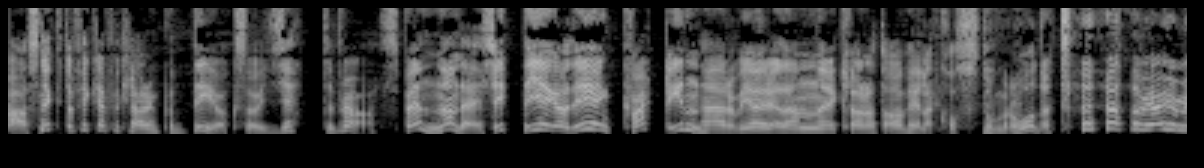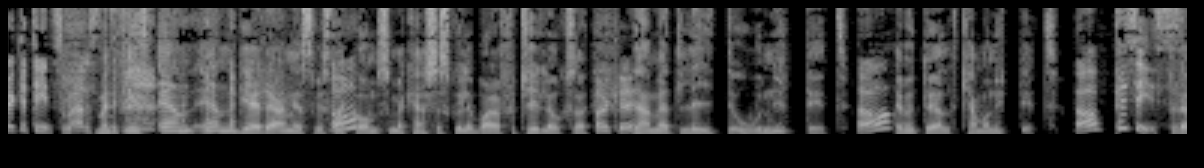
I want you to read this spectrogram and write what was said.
bra. Snyggt. Då fick jag förklaring på det också. Jättebra. Spännande. Shit, det är, det en kvart in här och vi har redan eh, klarat av hela kostområdet. vi har hur mycket tid som helst. Men det finns en, en grej där Agnes vi snackade om som jag kanske skulle bara förtydliga också. Okej. Det här med att lite onyttigt Ja. eventuellt kan vara nyttigt. Ja, precis. För det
